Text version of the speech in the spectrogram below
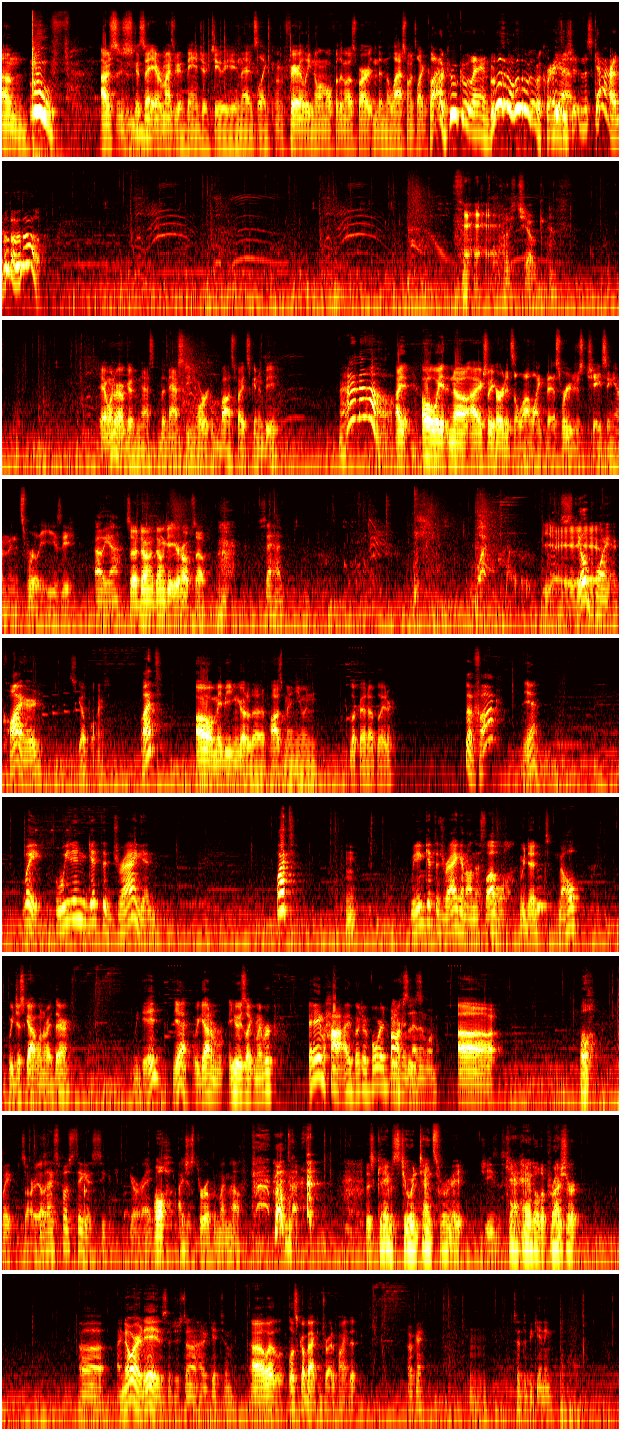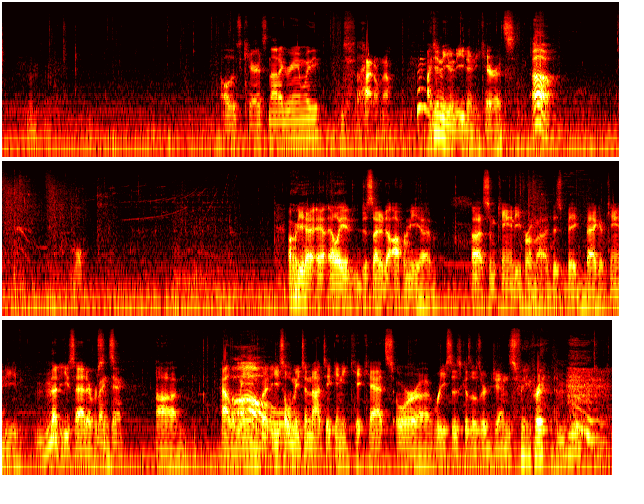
Um, Oof. I was just gonna say it reminds me of Banjo Tooie, and that it's like fairly normal for the most part, and then the last one's like Cloud Cuckoo Land, crazy Yeah. shit in the sky. blah, blah, blah, joke. Yeah, I wonder how good nas- the Gnasty Gnorc boss fight's gonna be. I don't know. I oh wait no, I actually heard it's a lot like this, where you're just chasing him and it's really easy. Oh yeah. So don't don't get your hopes up. Sad. What? Yeah. Skill point acquired. Skill point. What? Oh, maybe you can go to the pause menu and look that up later. The fuck? Yeah. Wait, we didn't get the dragon. What? Hmm? We didn't get the dragon on this level. We didn't. No. We just got one right there. We did? Yeah, we got him. He was like, remember, aim high but avoid boxes. There's another one. Uh. Oh. Wait, Sorry, Was I- I supposed to take a secret? You're right. Oh, I just threw up in my mouth. this game is too intense for me. Jesus. Can't handle the pressure. Uh, I know where it is. I just don't know how to get to him. Uh, let, let's go back and try to find it. Okay. It's at the beginning. All those carrots not agreeing with you? I don't know. I didn't even eat any carrots. Oh! Oh yeah, Elliot decided to offer me uh, uh, some candy from uh, this big bag of candy that he's had ever Right since there. um, Halloween. But he Oh. told me to not take any Kit Kats or uh, Reese's because those are Jen's favorite.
